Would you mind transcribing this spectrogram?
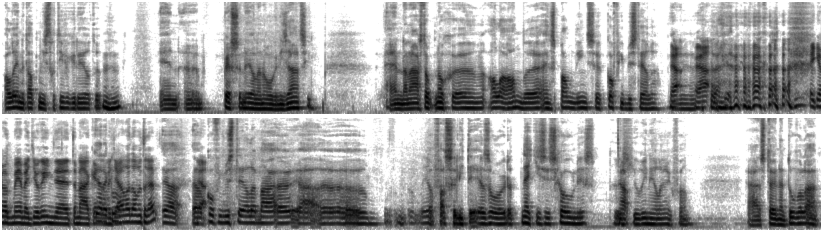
alleen het administratieve gedeelte. Mhm. En eh, personeel en organisatie. En daarnaast ook nog eh alle handen en spandiensten koffie bestellen. Ja, Eh, ja. ik heb ook meer met Jorien eh, te maken Ja, dan met jou wat dat betreft. Ja, koffie bestellen, maar ja, faciliteren, zorgen dat het netjes is, schoon is. Daar is. Jorien heel erg van. Ja, steun en toeverlaat.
